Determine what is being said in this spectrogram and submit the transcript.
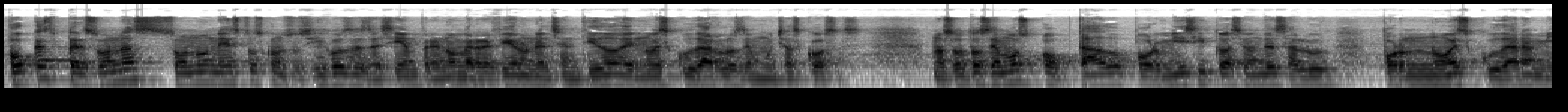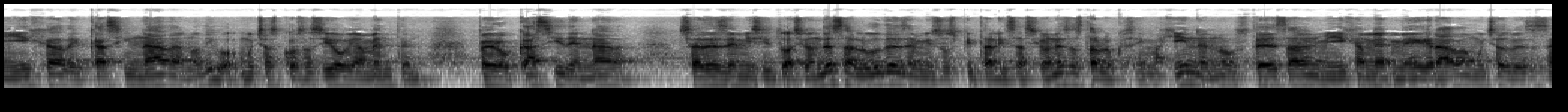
pocas personas son honestos con sus hijos desde siempre, no me refiero en el sentido de no escudarlos de muchas cosas. Nosotros hemos optado por mi situación de salud, por no escudar a mi hija de casi nada, no digo muchas cosas sí, obviamente, pero casi de nada. O sea, desde mi situación de salud, desde mis hospitalizaciones hasta lo que se imaginen, ¿no? Ustedes saben, mi hija me, graba muchas veces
